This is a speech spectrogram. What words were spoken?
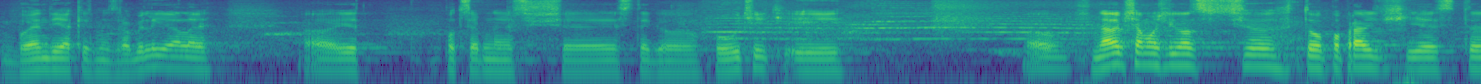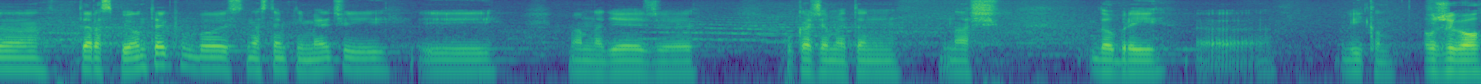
mm, błędy, jakie sme zrobili, ale e, je potrzebne się z tego pouczyć i o, najlepsza możliwość e, to poprawić jest e, teraz piątek, bo jest następny mecz i, i mam nadzieję, że pokażemy ten nasz dobry e, wikon. Żyro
